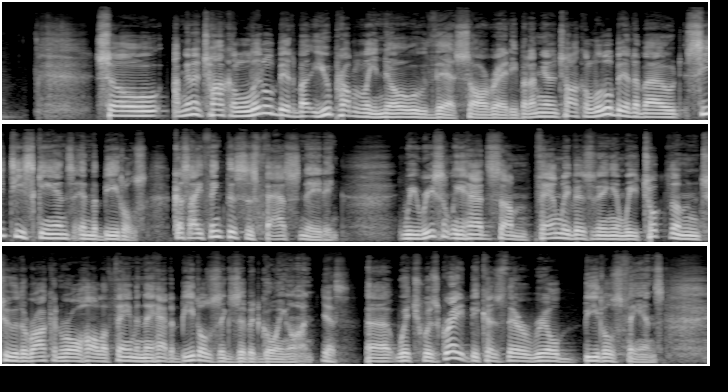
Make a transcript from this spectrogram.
So, I'm going to talk a little bit about, you probably know this already, but I'm going to talk a little bit about CT scans and the Beatles, because I think this is fascinating. We recently had some family visiting and we took them to the Rock and Roll Hall of Fame and they had a Beatles exhibit going on. Yes. Uh, which was great because they're real Beatles fans.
